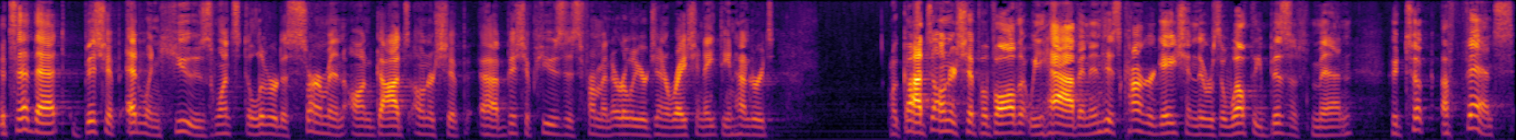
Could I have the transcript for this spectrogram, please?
It said that Bishop Edwin Hughes once delivered a sermon on God's ownership. Uh, Bishop Hughes is from an earlier generation, 1800s. God's ownership of all that we have. And in his congregation, there was a wealthy businessman who took offense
